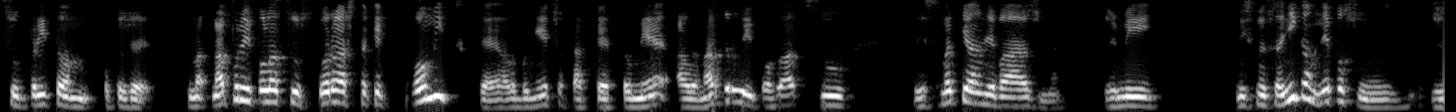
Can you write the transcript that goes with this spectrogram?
sú pritom, akože na, prvý pohľad sú skoro až také komické, alebo niečo také v tom je, ale na druhý pohľad sú že smrteľne vážne. Že my, my sme sa nikam neposunuli. Že,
